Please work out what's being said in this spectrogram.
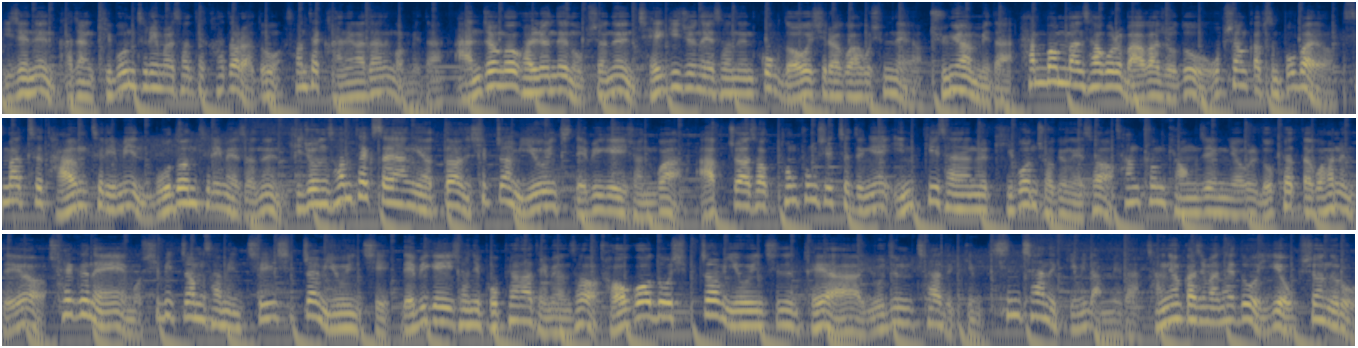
이제는 가장 기본 트림을 선택하더라도 선택 가능하다는 겁니다. 안전과 관련된 옵션은 제 기준에서는 꼭 넣으시라고 하고 싶네요. 중요합니다. 한 번만 사고를 막아줘도 옵션 값은 뽑아요. 스마트 다음 트림인 모던 트림에서는 기존 선택 사양이었던 10.25인치 내비게이션과 앞좌석 통풍 시트 등의 인기 사양을 기본 적용해서 상품 경쟁력을 높였다고 하는데요. 최근에 뭐 12.3인치, 10.25인치 내비게이션이 보편화되면서 적어도 10.25인치는 돼야 요즘 차 느낌, 신차 느낌이 납니다. 작년까지만 해도 이게 옵션으로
